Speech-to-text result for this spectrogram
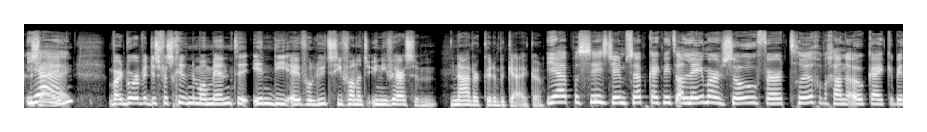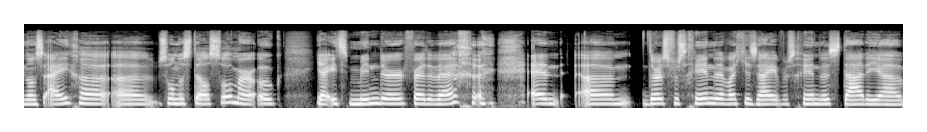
zijn. Ja. Waardoor we dus verschillende momenten in die evolutie van het universum nader kunnen bekijken. Ja, precies. James Webb kijkt niet alleen maar zo ver terug. We gaan ook kijken binnen ons eigen zonnestelsel, maar ook ja, iets minder verder weg. en um, er is verschillende, wat je zei, verschillende stadia,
